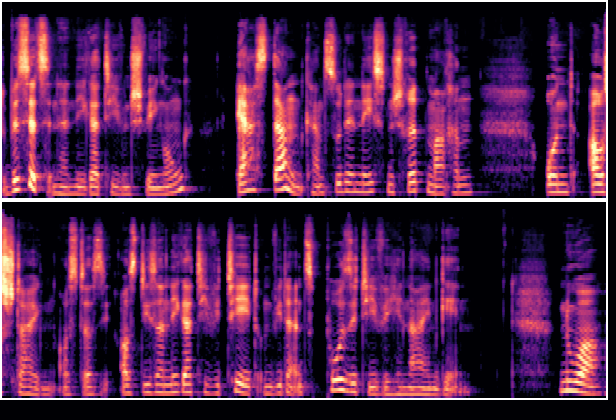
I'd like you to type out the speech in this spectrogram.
du bist jetzt in der negativen Schwingung, erst dann kannst du den nächsten Schritt machen und aussteigen aus, der, aus dieser Negativität und wieder ins Positive hineingehen. Nur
